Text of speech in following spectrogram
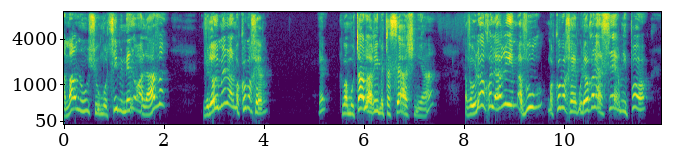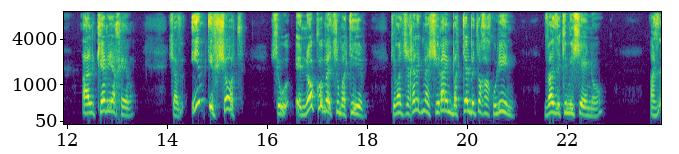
אמרנו שהוא מוציא ממנו עליו ולא ממנו על מקום אחר. כן? כלומר מותר להרים את השאה השנייה, אבל הוא לא יכול להרים עבור מקום אחר, הוא לא יכול להסר מפה על קרי אחר. עכשיו, אם תפשוט שהוא אינו קומץ ומתיר, כיוון שחלק מהשיריים בטל בתוך החולין, ואז זה כמי שאינו, אז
